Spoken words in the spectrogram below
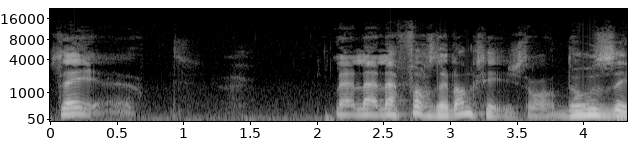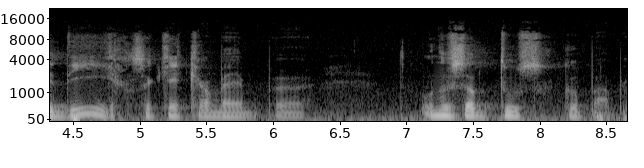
c'est la, force de langue, c'est justement d'oser dire ce qui est quand même nous sommes tous coupables.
